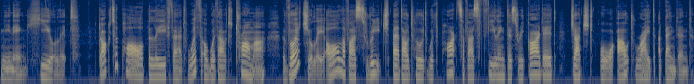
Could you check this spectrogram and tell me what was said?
meaning heal it. Dr. Paul believed that with or without trauma, virtually all of us reach adulthood with parts of us feeling disregarded, judged, or outright abandoned.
